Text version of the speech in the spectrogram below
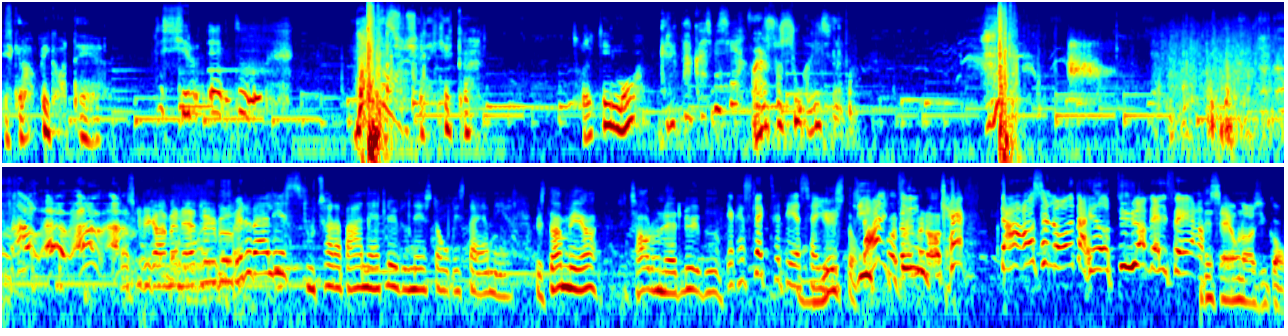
Det skal nok blive godt, det her. Det siger du altid. Det synes jeg da ikke, jeg gør. Du ikke, det er din mor? Kan du ikke bare gøre, som jeg siger? Hvor er du så sur hele tiden? Så skal vi i gang med natløbet. Ved du hvad, Lis? Du tager dig bare natløbet næste år, hvis der er mere. Hvis der er mere, så tager du natløbet Jeg kan slet ikke tage det her seriøst. næste år. De... Hold din kæft! Der er også noget, der hedder dyrevelfærd. Det sagde hun også i går.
